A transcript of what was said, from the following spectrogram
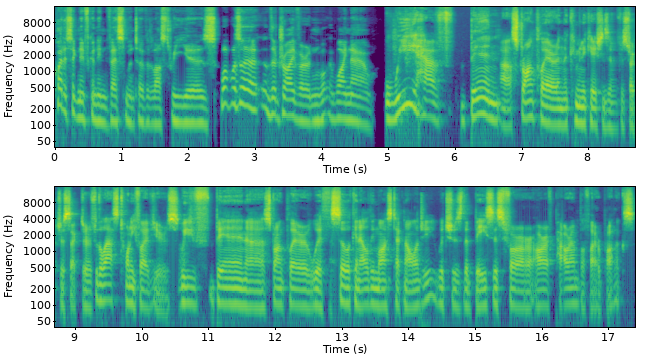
quite a significant investment over the last three years. What was uh, the driver and why now? We have been a strong player in the communications infrastructure sector for the last 25 years. We've been a strong player with silicon LDMOS technology, which is the basis for our RF power amplifier products.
